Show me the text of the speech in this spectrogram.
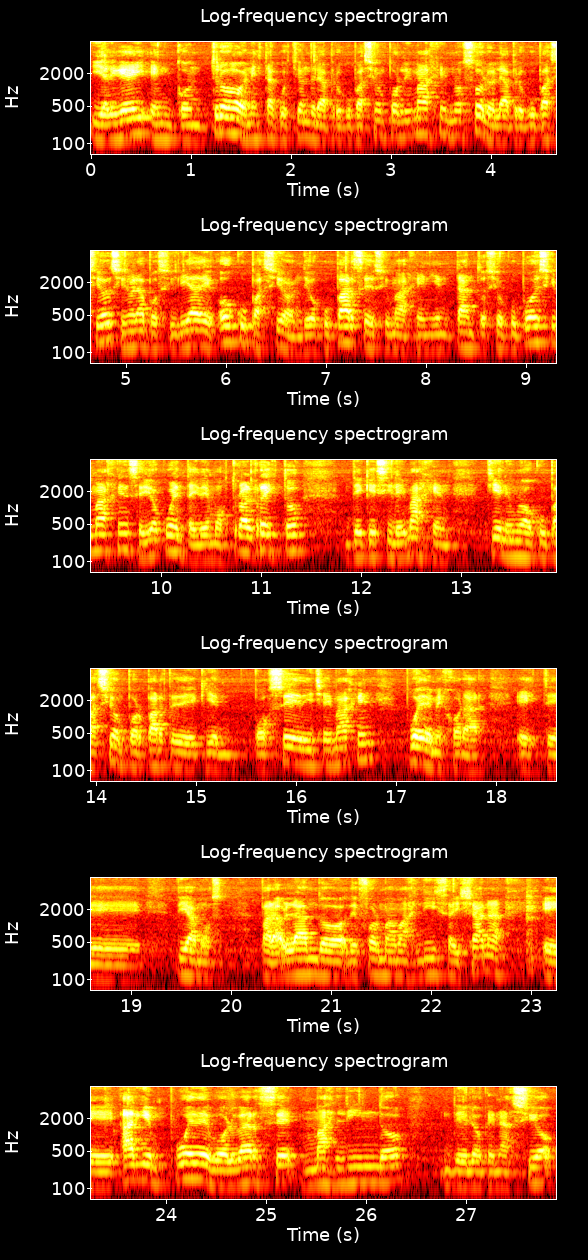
y el gay encontró en esta cuestión de la preocupación por la imagen no solo la preocupación, sino la posibilidad de ocupación, de ocuparse de su imagen, y en tanto se ocupó de su imagen, se dio cuenta y demostró al resto de que si la imagen tiene una ocupación por parte de quien posee dicha imagen, puede mejorar. Este, digamos, para hablando de forma más lisa y llana, eh, alguien puede volverse más lindo de lo que nació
